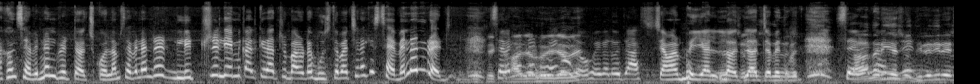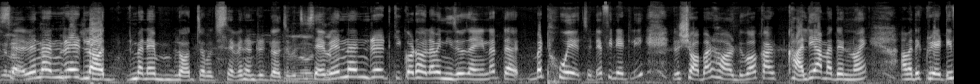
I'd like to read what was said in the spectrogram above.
এখন সেভেন হান্ড্রেড টাচ করলাম সেভেন হান্ড্রেড লিটারেলি আমি কালকে রাত্রে বারোটা বুঝতে পারছি না কি সেভেন হান্ড্রেড সেভেন হান্ড্রেড হয়ে গেল হয়ে গেল যে আসছে আমার ভাইয়া লজ লজ নেই, সেভেন হান্ড্রেড লজ মানে লজ্জা বলছি সেভেন হান্ড্রেড লজ্জা বলছি। সেভেন হান্ড্রেড কী করে হলো আমি নিজেও জানি না বাট হয়েছে ডেফিনেটলি সবার হার্ডওয়ার্ক আর খালি আমাদের নয় আমাদের ক্রিয়েটিভ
